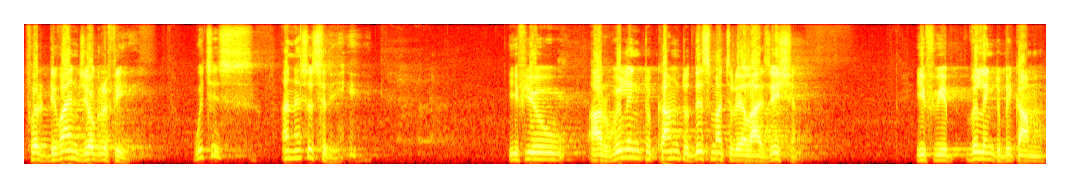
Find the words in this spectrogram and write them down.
for divine geography, which is unnecessary If you are willing to come to this much realization, if we're willing to become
